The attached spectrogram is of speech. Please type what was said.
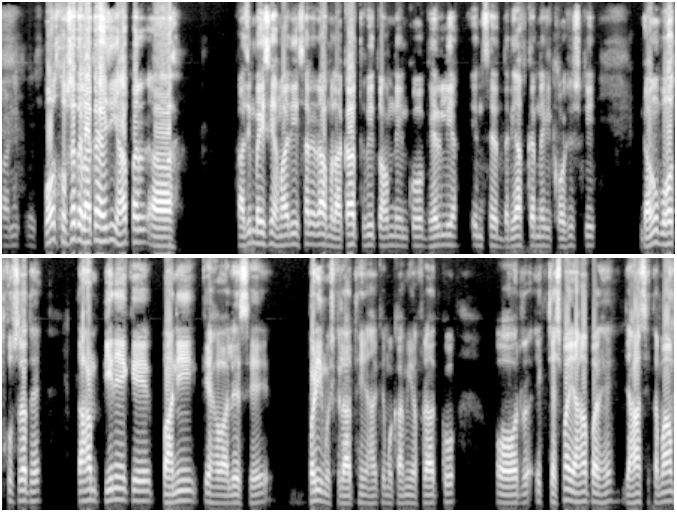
पानी का इशू। बहुत खूबसूरत इलाका है जी यहाँ पर काजिम भाई से हमारी सर राह मुलाकात हुई तो हमने इनको घेर लिया इनसे दरियाफ्त करने की कोशिश की। गाँव बहुत खूबसूरत है। ताहम पीने के पानी के हवाले से बड़ी मुश्किल हैं यहाँ के मकामी अफराद को। और एक चश्मा यहाँ पर है जहाँ से तमाम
